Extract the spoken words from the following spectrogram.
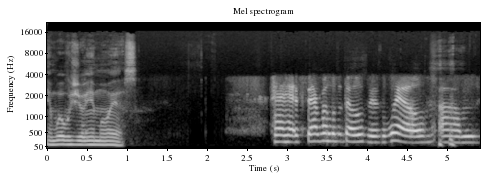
And what was your MOS? I had several of those as well. Um,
